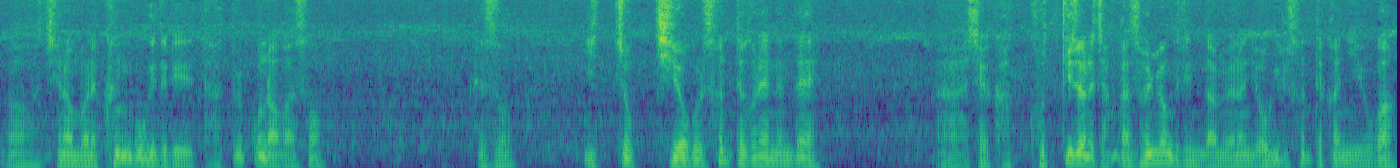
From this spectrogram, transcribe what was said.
어, 지난번에 큰 고기들이 다 뚫고 나가서 그래서 이쪽 지역을 선택을 했는데 아, 제가 가- 걷기 전에 잠깐 설명드린다면 여기를 선택한 이유가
